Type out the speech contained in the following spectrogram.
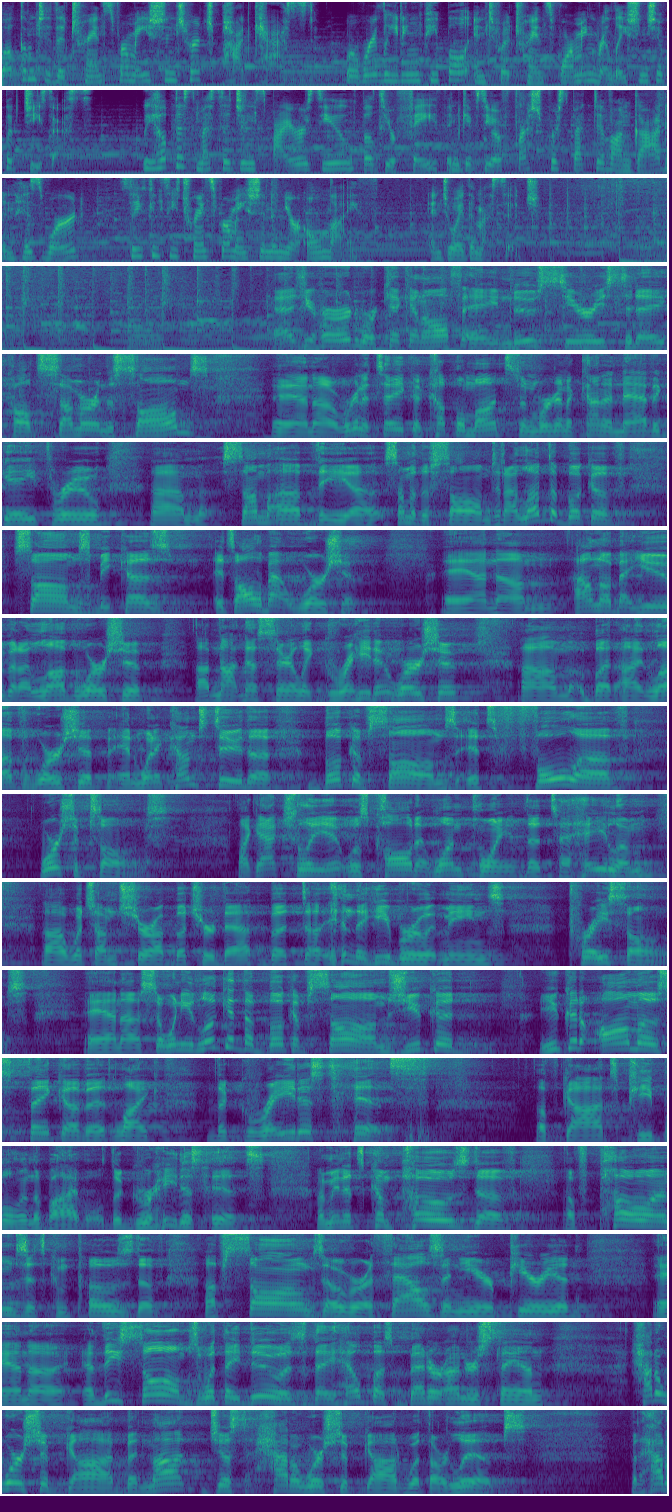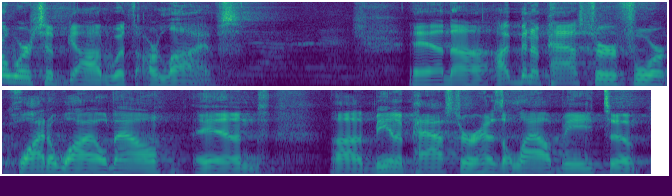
Welcome to the Transformation Church podcast, where we're leading people into a transforming relationship with Jesus. We hope this message inspires you, builds your faith, and gives you a fresh perspective on God and His Word so you can see transformation in your own life. Enjoy the message. As you heard, we're kicking off a new series today called Summer in the Psalms. And uh, we're going to take a couple months and we're going to kind of navigate through um, some, of the, uh, some of the Psalms. And I love the book of Psalms because it's all about worship. And um, I don't know about you, but I love worship. I'm not necessarily great at worship, um, but I love worship. And when it comes to the book of Psalms, it's full of worship songs. Like, actually, it was called at one point the Tehillim, uh, which I'm sure I butchered that, but uh, in the Hebrew it means praise songs. And uh, so when you look at the book of Psalms, you could, you could almost think of it like the greatest hits of God's people in the Bible, the greatest hits. I mean, it's composed of, of poems, it's composed of, of songs over a thousand year period. And, uh, and these Psalms, what they do is they help us better understand how to worship God, but not just how to worship God with our lips, but how to worship God with our lives. And uh, I've been a pastor for quite a while now, and uh, being a pastor has allowed me to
